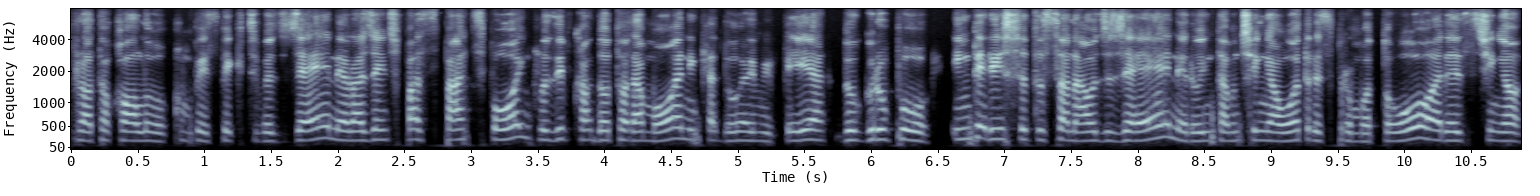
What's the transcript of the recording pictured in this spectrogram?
protocolo com perspectiva de gênero, a gente participou, inclusive com a doutora Mônica, do MP, do grupo interinstitucional de gênero, então tinha outras promotoras, tinha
